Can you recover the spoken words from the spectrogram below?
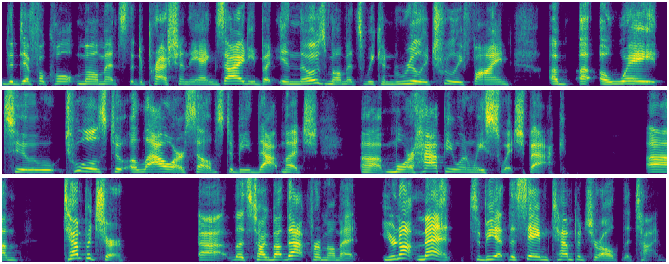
the difficult moments, the depression, the anxiety. But in those moments, we can really truly find a, a, a way to tools to allow ourselves to be that much uh, more happy when we switch back. Um, temperature. Uh, let's talk about that for a moment. You're not meant to be at the same temperature all the time.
